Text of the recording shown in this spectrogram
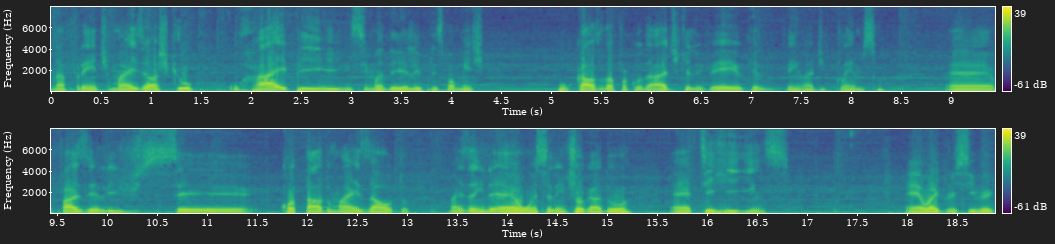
na frente, mas eu acho que o, o hype em cima dele, principalmente por causa da faculdade que ele veio, que ele vem lá de Clemson, é, faz ele ser cotado mais alto. Mas ainda é um excelente jogador. É, T. Higgins, é wide receiver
